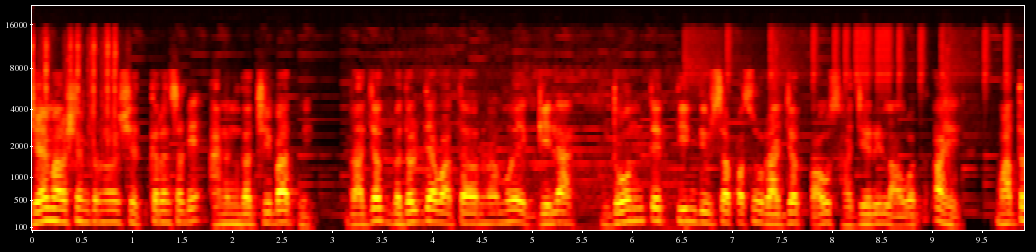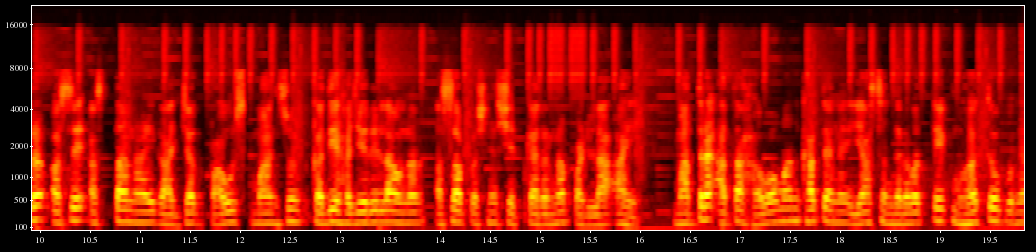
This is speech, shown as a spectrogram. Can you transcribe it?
जय महाराष्ट्र मित्रांनो शेतकऱ्यांसाठी आनंदाची बातमी. राज्यात बदलत्या वातावरणामुळे गेल्या दोन ते तीन दिवसापासून राज्यात पाऊस हजेरी लावत आहे. मात्र असे असतानाही राज्यात पाऊस मान्सून कधी हजेरी लावणार असा प्रश्न शेतकऱ्यांना पडला आहे. मात्र आता हवामान खात्याने या संदर्भात एक महत्त्वपूर्ण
